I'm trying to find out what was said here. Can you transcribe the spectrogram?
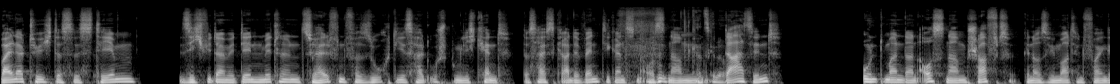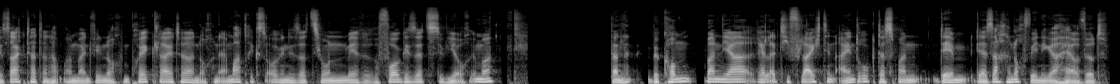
weil natürlich das System sich wieder mit den Mitteln zu helfen versucht, die es halt ursprünglich kennt. Das heißt, gerade wenn die ganzen Ausnahmen genau. da sind und man dann Ausnahmen schafft, genauso wie Martin vorhin gesagt hat, dann hat man meinetwegen noch einen Projektleiter, noch eine Matrix-Organisation, mehrere Vorgesetzte, wie auch immer. Dann bekommt man ja relativ leicht den Eindruck, dass man dem, der Sache noch weniger Herr wird.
